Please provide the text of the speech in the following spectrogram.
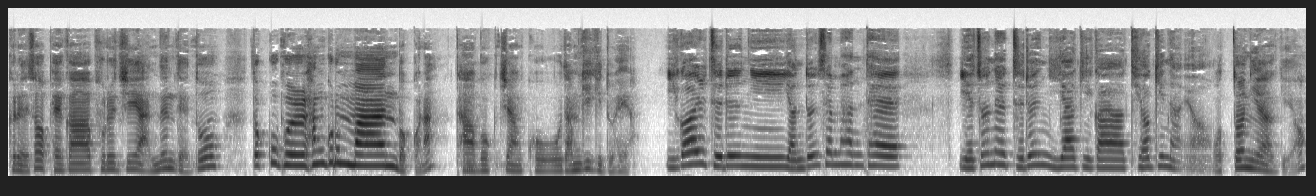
그래서 배가 부르지 않는데도 떡국을 한 그릇만 먹거나 다 먹지 않고 남기기도 해요. 이걸 들으니 연돈쌤한테 예전에 들은 이야기가 기억이 나요. 어떤 이야기요?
